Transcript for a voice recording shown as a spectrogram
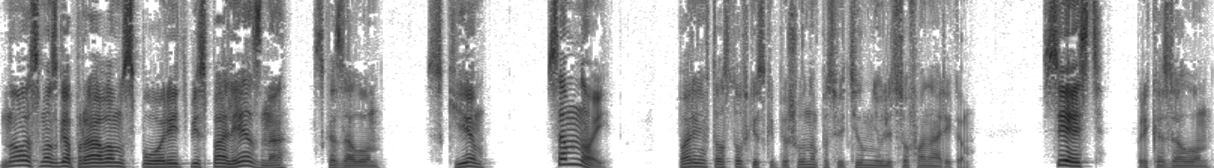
«Но с мозгоправом спорить бесполезно», — сказал он. «С кем?» «Со мной». Парень в толстовке с капюшоном посветил мне в лицо фонариком. «Сесть!» — приказал он.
